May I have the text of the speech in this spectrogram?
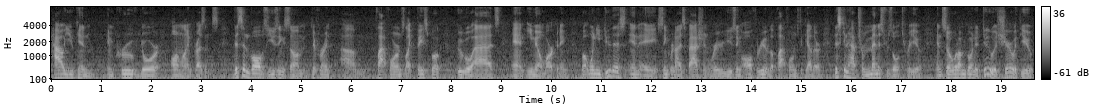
how you can improve your online presence. This involves using some different um, platforms like Facebook, Google Ads, and email marketing. But when you do this in a synchronized fashion where you're using all three of the platforms together, this can have tremendous results for you. And so what I'm going to do is share with you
